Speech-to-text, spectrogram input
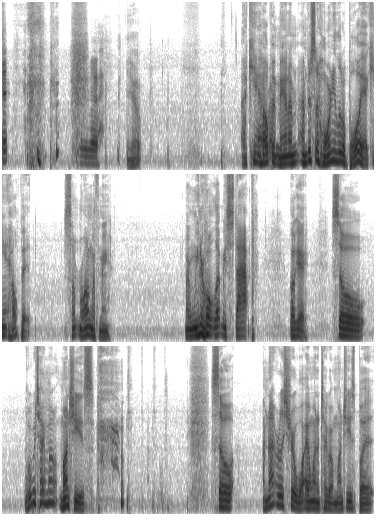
Uh, Yep. I can't help it, man. I'm I'm just a horny little boy. I can't help it. Something wrong with me. My wiener won't let me stop. Okay. So what were we talking about? Munchies. so I'm not really sure why I want to talk about munchies, but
